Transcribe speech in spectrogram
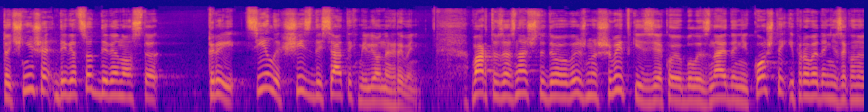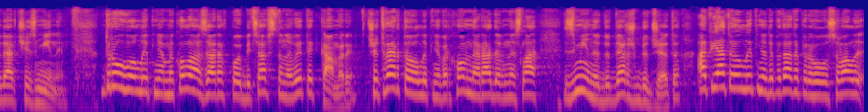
точніше 990 3,6 мільйона гривень. Варто зазначити дивовижну швидкість, з якою були знайдені кошти і проведені законодавчі зміни. 2 липня Микола Азаров пообіцяв встановити камери. 4 липня Верховна Рада внесла зміни до держбюджету, а 5 липня депутати проголосували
